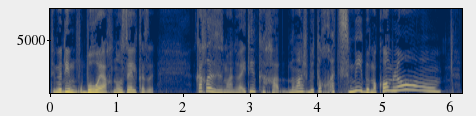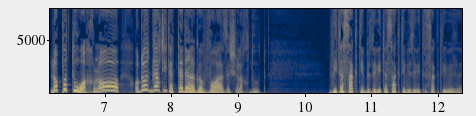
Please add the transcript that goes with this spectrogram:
אתם יודעים, הוא בורח, נוזל כזה. לקח לזה זמן, והייתי ככה ממש בתוך עצמי, במקום לא, לא פתוח, לא, עוד לא הרגשתי את התדר הגבוה הזה של אחדות. והתעסקתי בזה, והתעסקתי בזה, והתעסקתי בזה.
